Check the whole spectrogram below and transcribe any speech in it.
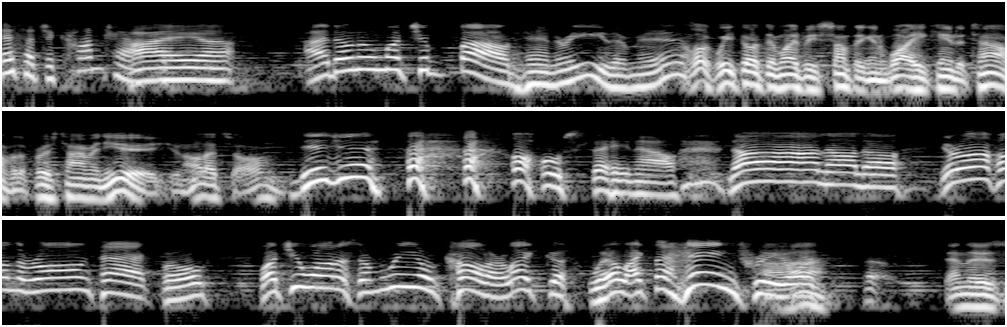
There's such a contrast. I, uh, I don't know much about Henry either, miss. Now, look, we thought there might be something in why he came to town for the first time in years, you know, that's all. Did you? oh, say now. No, no, no. You're off on the wrong tack, folks. What you want is some real color, like, uh, well, like the hang tree Uh-huh. or. And there's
